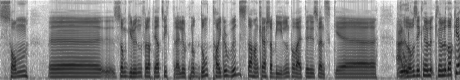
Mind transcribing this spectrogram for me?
som eh, Som grunn for at de har tvitra eller gjort noe dumt. Tiger Woods, da han krasja bilen på vei til hun svenske Er det lov å si knull, knulledokke?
